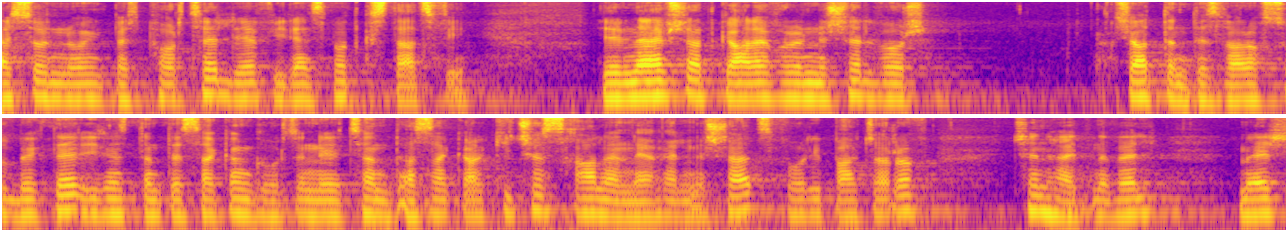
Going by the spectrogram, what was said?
այսօր նույնպես փորձել եւ իրենց մոտ կստացվի։ Եվ նաեւ շատ կարեւոր է նշել, որ շատ տնտեսվարող սուբյեկտներ իրենց տնտեսական գործունեության դասակարգիչը սխալ են եղել նշած, որի պատճառով չեն հայտնվել մեր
